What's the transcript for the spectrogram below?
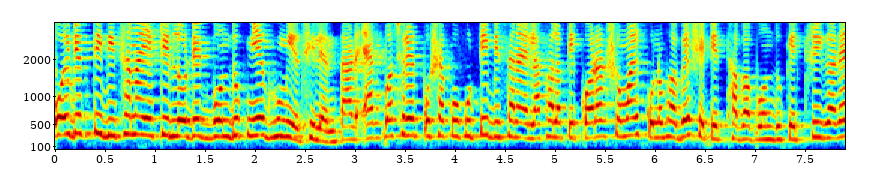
ওই ব্যক্তি বিছানায় একটি লোডেড বন্দুক নিয়ে ঘুমিয়েছিলেন। তার এক বছরের পোষা কুকুরটি বিছানায় লাফালাফি করার সময় কোনোভাবে সেটির থাবা বন্দুকের ট্রিগারে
